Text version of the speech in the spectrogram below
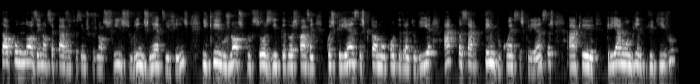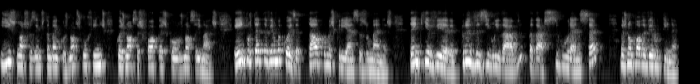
tal como nós em nossa casa fazemos com os nossos filhos, sobrinhos, netos e fins, e que os nossos professores e educadores fazem com as crianças que tomam conta durante o dia, há que passar tempo com essas crianças, há que criar um ambiente positivo, e isso nós fazemos também com os nossos golfinhos, com as nossas focas, com os nossos animais. É importante haver uma coisa, tal como as crianças humanas, tem que haver previsibilidade para dar segurança, mas não pode haver rotina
